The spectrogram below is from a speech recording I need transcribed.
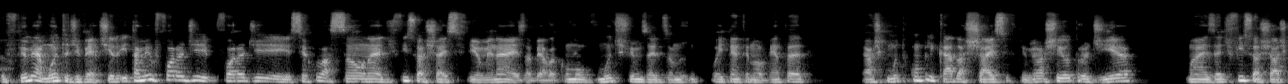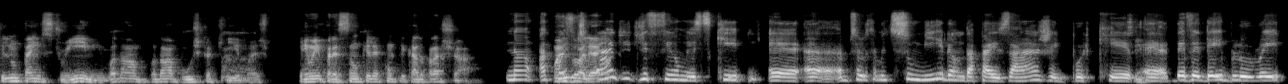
O filme é muito divertido e está meio fora de, fora de circulação, né? É difícil achar esse filme, né, Isabela? Como muitos filmes aí dos anos 80 e 90, eu acho que muito complicado achar esse filme. Eu achei outro dia, mas é difícil achar. Acho que ele não está em streaming. Vou dar, uma, vou dar uma busca aqui, mas tenho a impressão que ele é complicado para achar. Não, a Mas quantidade olha... de filmes que é, absolutamente sumiram da paisagem, porque é, DVD e Blu-ray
